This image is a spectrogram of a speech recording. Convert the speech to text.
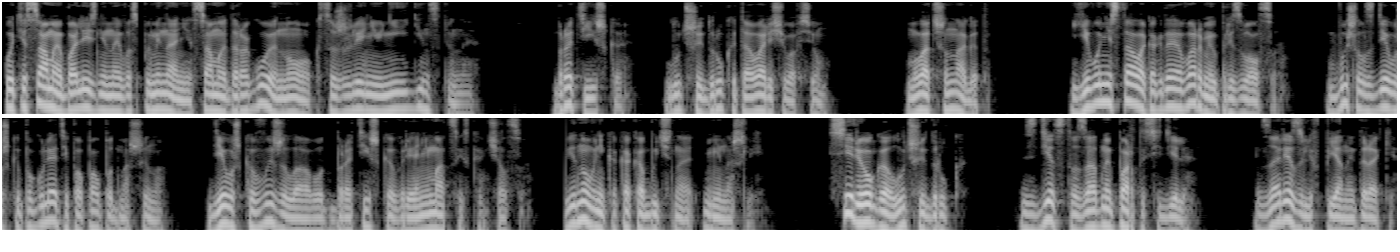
Хоть и самое болезненное воспоминание, самое дорогое, но, к сожалению, не единственное. Братишка, лучший друг и товарищ во всем. Младше на год. Его не стало, когда я в армию призвался. Вышел с девушкой погулять и попал под машину. Девушка выжила, а вот братишка в реанимации скончался. Виновника, как обычно, не нашли. Серега — лучший друг. С детства за одной партой сидели. Зарезали в пьяной драке.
